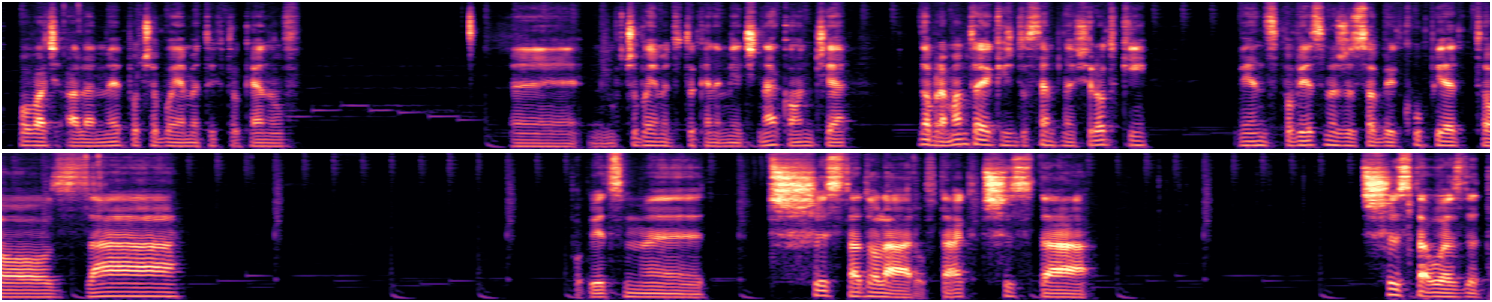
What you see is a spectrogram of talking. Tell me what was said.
kupować, ale my potrzebujemy tych tokenów. Yy, potrzebujemy te tokeny mieć na koncie. Dobra, mam tu jakieś dostępne środki, więc powiedzmy, że sobie kupię to za powiedzmy 300 dolarów, tak? 300 300 USDT,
